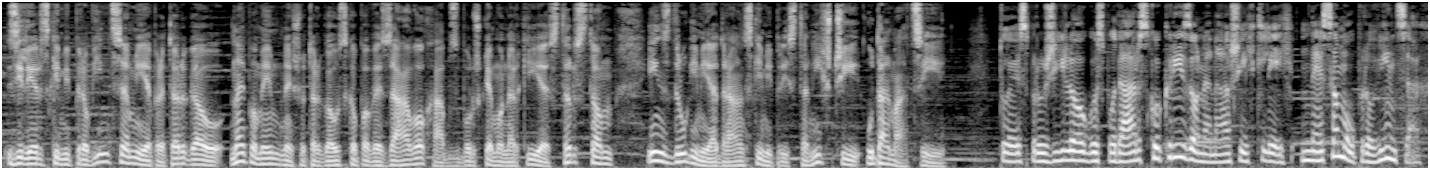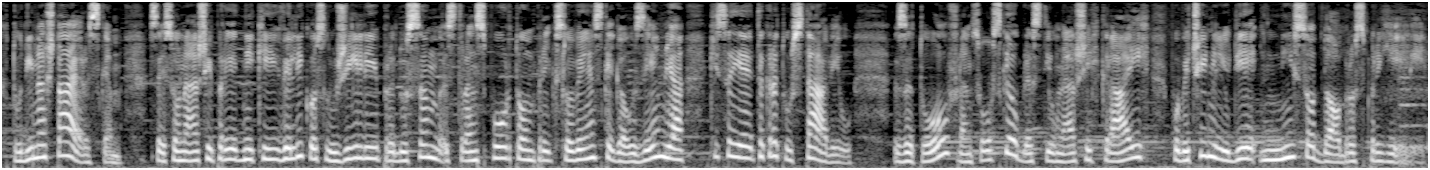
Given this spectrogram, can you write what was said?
Z ilirskimi provincami je pretrgal najpomembnejšo trgovsko povezavo Habsburške monarhije s Trstom in z drugimi jadranskimi pristanišči v Dalmaciji. To je sprožilo gospodarsko krizo na naših tleh, ne samo v provincah, tudi na Štajerskem, saj so naši predniki veliko služili predvsem s transportom prek slovenskega ozemlja, ki se je takrat ustavil. Zato francoske oblasti v naših krajih po večini ljudje niso dobro sprejeli.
